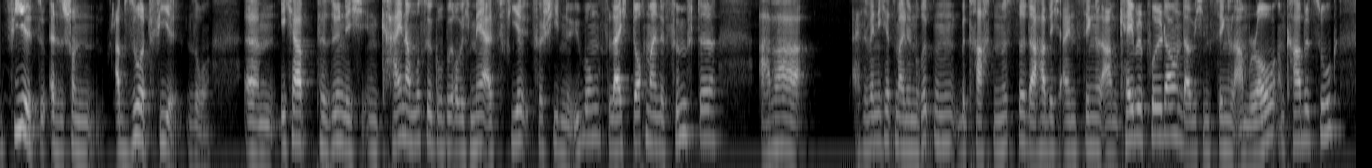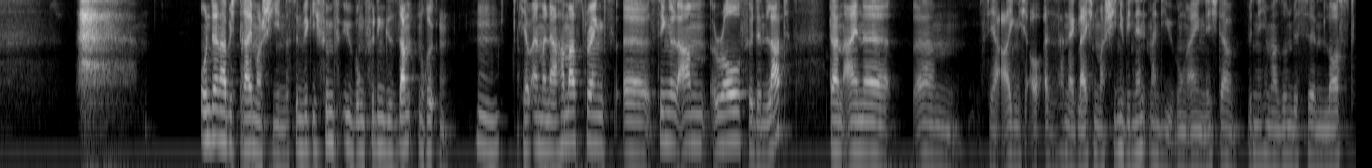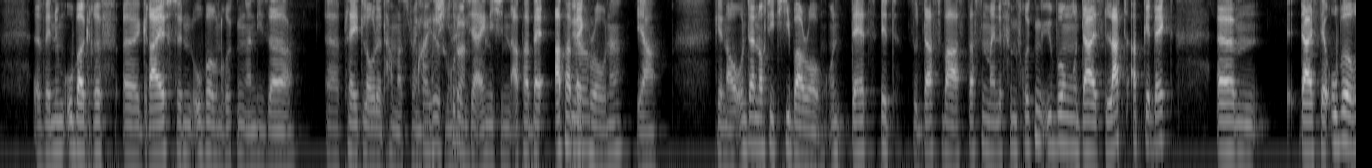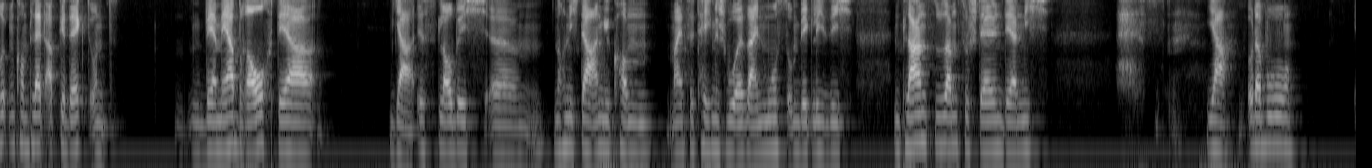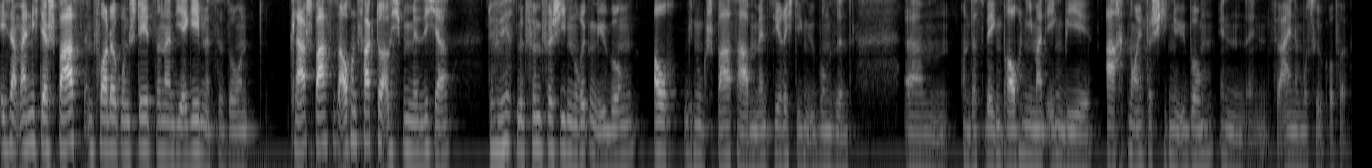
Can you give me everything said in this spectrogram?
viel zu, also schon absurd viel so. Ähm, ich habe persönlich in keiner Muskelgruppe, glaube ich, mehr als vier verschiedene Übungen. Vielleicht doch mal eine fünfte, aber also wenn ich jetzt mal den Rücken betrachten müsste, da habe ich einen Single Arm Cable Pulldown, da habe ich einen Single Arm Row am Kabelzug. Und dann habe ich drei Maschinen. Das sind wirklich fünf Übungen für den gesamten Rücken. Hm. Ich habe einmal eine Hammer Strength äh, Single Arm Row für den Lat, dann eine ähm, ist ja eigentlich auch, also an der gleichen Maschine, wie nennt man die Übung eigentlich? Da bin ich immer so ein bisschen lost. Äh, wenn du im Obergriff äh, greifst, für den oberen Rücken an dieser äh, Plate-Loaded Hammer Strength Maschine. Rudern. Ist ja eigentlich ein Upper, ba Upper Ja. Back Row, ne? Ja. Genau. Und dann noch die T-Bar Row. Und that's it. So, das war's. Das sind meine fünf Rückenübungen. Und da ist Lat abgedeckt. Ähm, da ist der obere Rücken komplett abgedeckt. Und wer mehr braucht, der ja, ist, glaube ich, ähm, noch nicht da angekommen, meinst technisch, wo er sein muss, um wirklich sich einen Plan zusammenzustellen, der nicht, ja, oder wo, ich sag mal, nicht der Spaß im Vordergrund steht, sondern die Ergebnisse so. Und klar, Spaß ist auch ein Faktor, aber ich bin mir sicher, du wirst mit fünf verschiedenen Rückenübungen auch genug Spaß haben, wenn es die richtigen Übungen sind. Ähm, und deswegen braucht niemand irgendwie acht, neun verschiedene Übungen in, in, für eine Muskelgruppe.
